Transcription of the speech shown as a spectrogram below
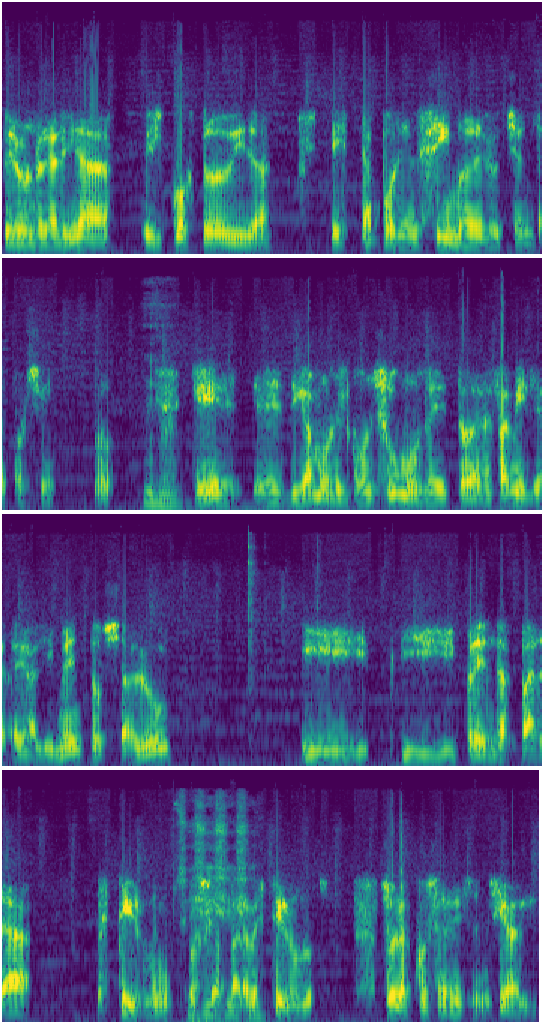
Pero en realidad el costo de vida está por encima del 80%, ¿no? que es, eh, digamos, el consumo de toda la familia, es alimentos, salud y, prendas para vestirnos, o sea, para vestirnos. Son las cosas esenciales.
